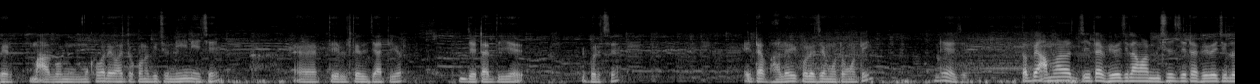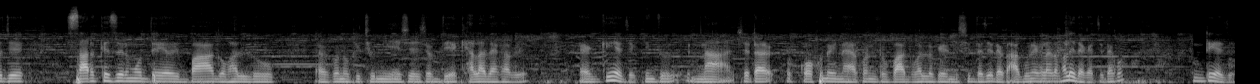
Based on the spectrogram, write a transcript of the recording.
বের, আগুন মুখোপাধ্যায় হয়তো কোনো কিছু নিয়ে নিয়েছে তেল তেল জাতীয়, যেটা দিয়ে করেছে। এটা ভালোই করেছে মোটামুটি, ঠিক আছে। তবে আমার যেটা ভেবেছিলাম, আমার মিসেস যেটা ভেবেছিল যে সার্কেসের মধ্যে ওই বাঘ, ভাল্লুক কোনো কিছু নিয়ে এসে এসব দিয়ে খেলা দেখাবে। ঠিক আছে? কিন্তু না, সেটা কখনোই না। এখন তো বাঘ, ভাল্লুকের নিষিদ্ধ আছে। দেখো, আগুনের খেলাটা ভালোই দেখাচ্ছে, দেখো। ঠিক আছে?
